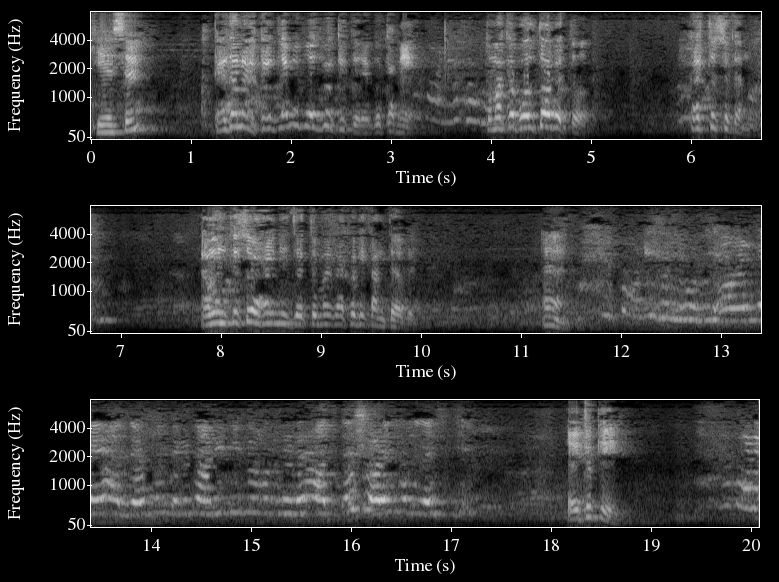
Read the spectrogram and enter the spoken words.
কি হয়েছে? কাঁদো না কাঁদলে আমি বলব কি করে বোকা মেয়ে? তোমাকে বলতে হবে তো। কাঁদতেছো কেন? এমন কিছু হয়নি যে তোমার এখনই কানতে হবে। হ্যাঁ। উনি উনি আমার গায়ে হাত দেওয়ার পর থেকে আমি নিজে বলুন ওনার হাতটা সরে চলে যাচ্ছে এইটুকি উনি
